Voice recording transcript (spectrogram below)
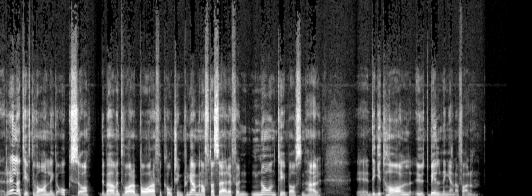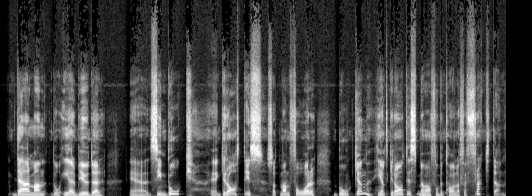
relativt vanlig också. Det behöver inte vara bara för coachingprogram, men oftast är det för någon typ av sån här eh, digital utbildning i alla fall. Där man då erbjuder eh, sin bok eh, gratis, så att man får boken helt gratis, men man får betala för frakten.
